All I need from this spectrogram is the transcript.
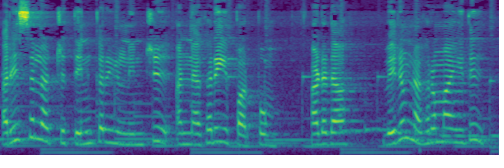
அரிசலாற்று தென்கரையில் நின்று அந்நகரை பார்ப்போம். அடடா வெறும் நகரமாயுது.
